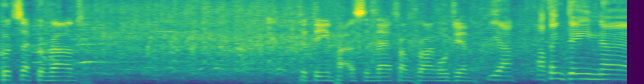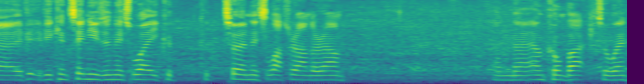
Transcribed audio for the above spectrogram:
Good second round for Dean Pattinson there from Primal Gym. Yeah, I think Dean, uh, if, if he continues in this way, could could turn this last round around and, uh, and come back to win.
